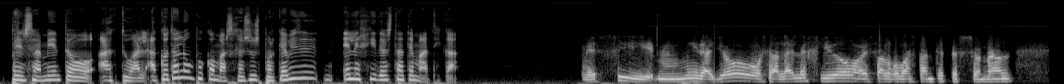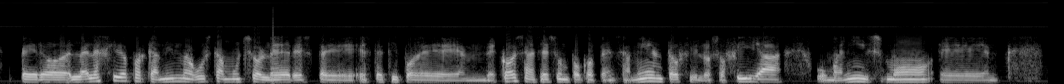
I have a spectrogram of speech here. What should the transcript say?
pensamiento actual. Acótalo un poco más, Jesús, ¿por qué habéis elegido esta temática? Eh, sí, mira, yo, o sea, la he elegido, es algo bastante personal pero la he elegido porque a mí me gusta mucho leer este, este tipo de, cosas. Es un poco pensamiento, filosofía, humanismo, eh,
